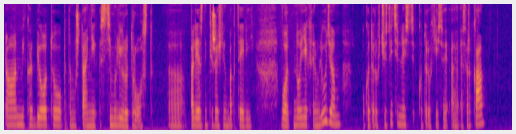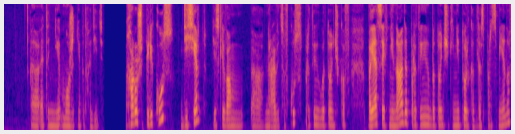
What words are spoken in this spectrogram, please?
а, микробиоту, потому что они стимулируют рост а, полезных кишечных бактерий. Вот. Но некоторым людям у которых чувствительность, у которых есть э, СРК, э, это не, может не подходить. Хороший перекус, десерт, если вам э, нравится вкус протеиновых батончиков. Бояться их не надо. Протеиновые батончики не только для спортсменов.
